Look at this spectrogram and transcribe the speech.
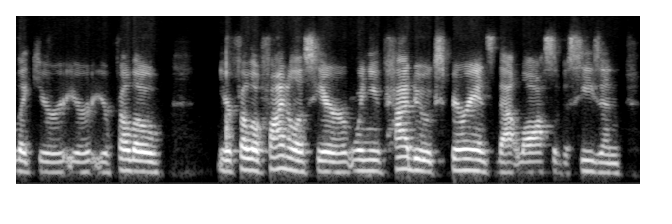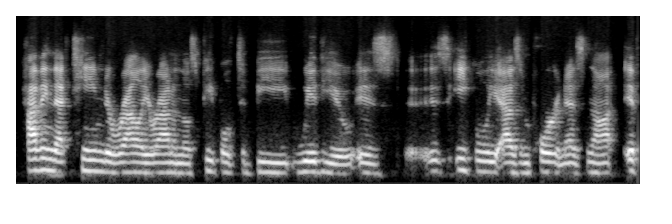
like your your your fellow your fellow finalists here, when you've had to experience that loss of a season, having that team to rally around and those people to be with you is is equally as important as not if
